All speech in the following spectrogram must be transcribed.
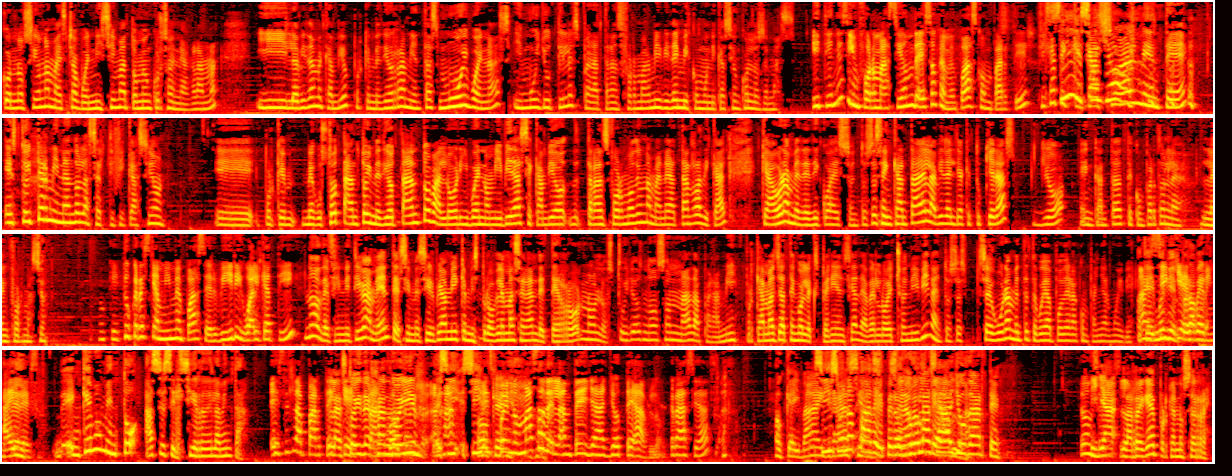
conocí a una maestra buenísima, tomé un curso de enneagrama y la vida me cambió porque me dio herramientas muy buenas y muy útiles para transformar mi vida y mi comunicación con los demás. ¿Y tienes información de eso que me puedas compartir? Fíjate que casualmente estoy terminando la certificación. Eh, porque me gustó tanto y me dio tanto valor y bueno, mi vida se cambió, transformó de una manera tan radical que ahora me dedico a eso. Entonces, encantada de la vida el día que tú quieras, yo encantada te comparto la, la información. ¿Tú crees que a mí me pueda servir igual que a ti? No, definitivamente. Si me sirvió a mí que mis problemas eran de terror, no, los tuyos no son nada para mí, porque además ya tengo la experiencia de haberlo hecho en mi vida. Entonces, seguramente te voy a poder acompañar muy bien. Ok, muy bien. pero a ver, ahí, ¿en qué momento haces el cierre de la venta? Esa es la parte la estoy dejando ir. Sí, sí. bueno, más adelante ya yo te hablo. Gracias. Ok, bye. Sí, suena padre, pero Será un placer ayudarte. y ya la regué porque no cerré.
